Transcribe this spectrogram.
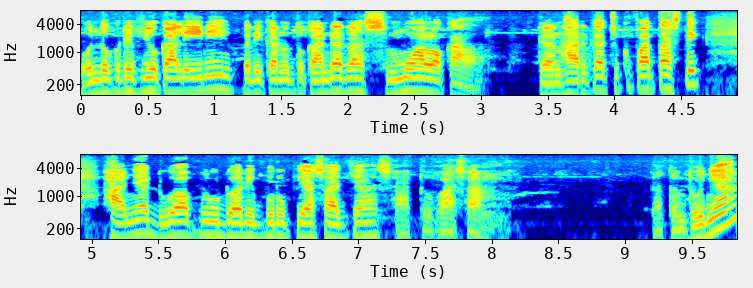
Untuk review kali ini berikan untuk Anda adalah semua lokal. Dan harga cukup fantastik, hanya Rp22.000 saja satu pasang. Dan tentunya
